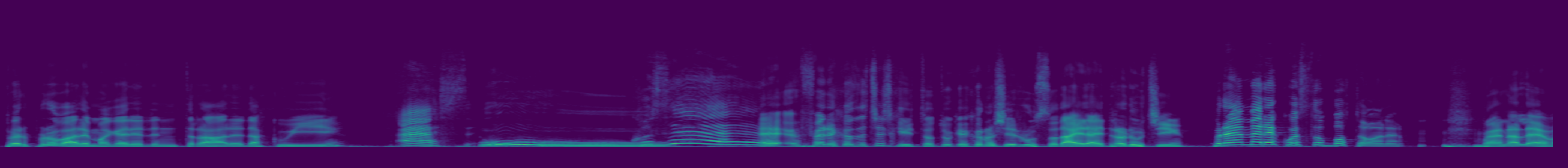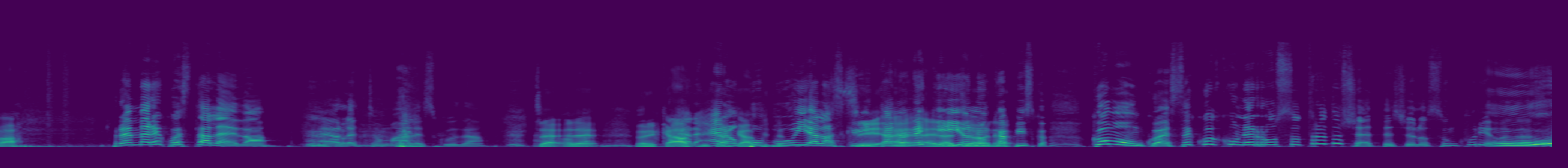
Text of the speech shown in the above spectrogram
per provare magari ad entrare da qui. Eh, sì. Uh. Cos'è? Eh, Fere, cosa c'è scritto? Tu che conosci il russo, dai, dai, traduci. Premere questo bottone. Ma è una leva. Premere questa leva. Eh, ho letto male, scusa. Cioè, Eh, eh, eh, capita, era, era un capita. po' buia la scritta, Sì, non hai- è hai che io non ragione. capisco. Comunque, se qualcuno è russo, traducetecelo, sono curiosa. Ui! Sono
